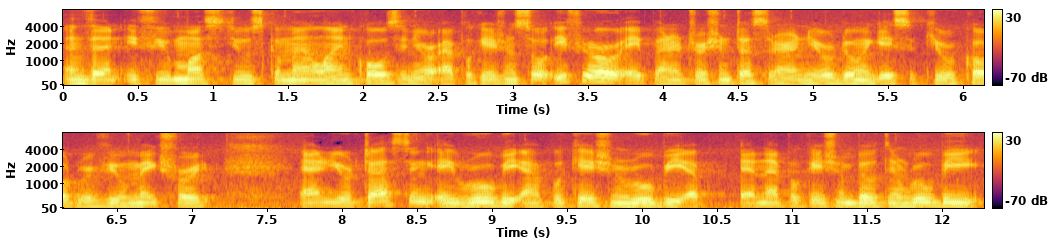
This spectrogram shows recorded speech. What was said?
and then if you must use command line calls in your application. So if you're a penetration tester and you're doing a secure code review make sure and you're testing a ruby application ruby an application built in ruby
